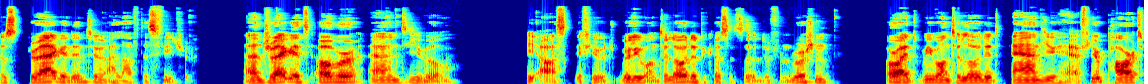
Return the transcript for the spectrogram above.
Just drag it into, I love this feature, and drag it over and you will be asked if you really want to load it because it's a different version. All right, we want to load it and you have your part.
